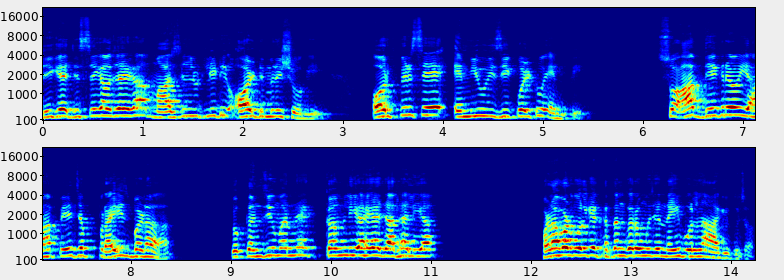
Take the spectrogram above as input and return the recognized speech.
ठीक है? जिससे क्या हो जाएगा? मार्जिनल यूटिलिटी और डिमिनिश होगी। और फिर से M U is equal to M P so आप देख रहे हो यहाँ पे जब प्राइस बढ़ा तो कंज्यूमर ने कम लिया या ज़्यादा लिया? फटाफट बोल के खत्म करो, मुझे नहीं बोलना आगे कुछ और।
